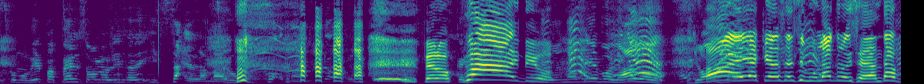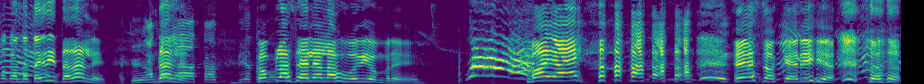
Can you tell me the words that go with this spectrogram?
Y como vi el papel, solo le hice y sale la maruca. Pero, ¡guay! Digo. Yo no el volado. Yo, Ah, ella quiere hacer simulacro y se anda cuando te grita, dale. es que yo hasta Dale. Complacerle a la Judy, hombre. Vaya, eh. Eso quería.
